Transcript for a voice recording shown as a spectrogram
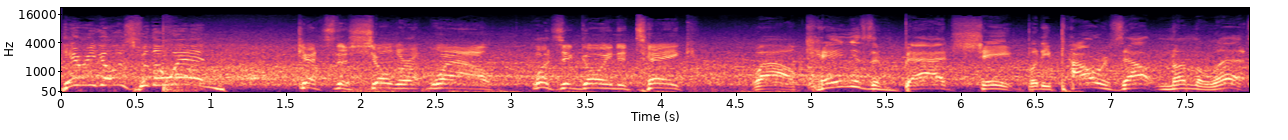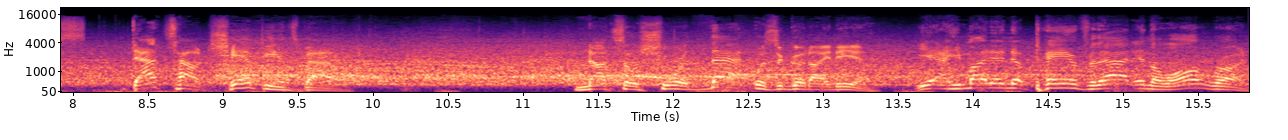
Here he goes for the win. Gets the shoulder up. Wow. What's it going to take? Wow, Kane is in bad shape, but he powers out nonetheless. That's how champions battle. Not so sure that was a good idea. Yeah, he might end up paying for that in the long run.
